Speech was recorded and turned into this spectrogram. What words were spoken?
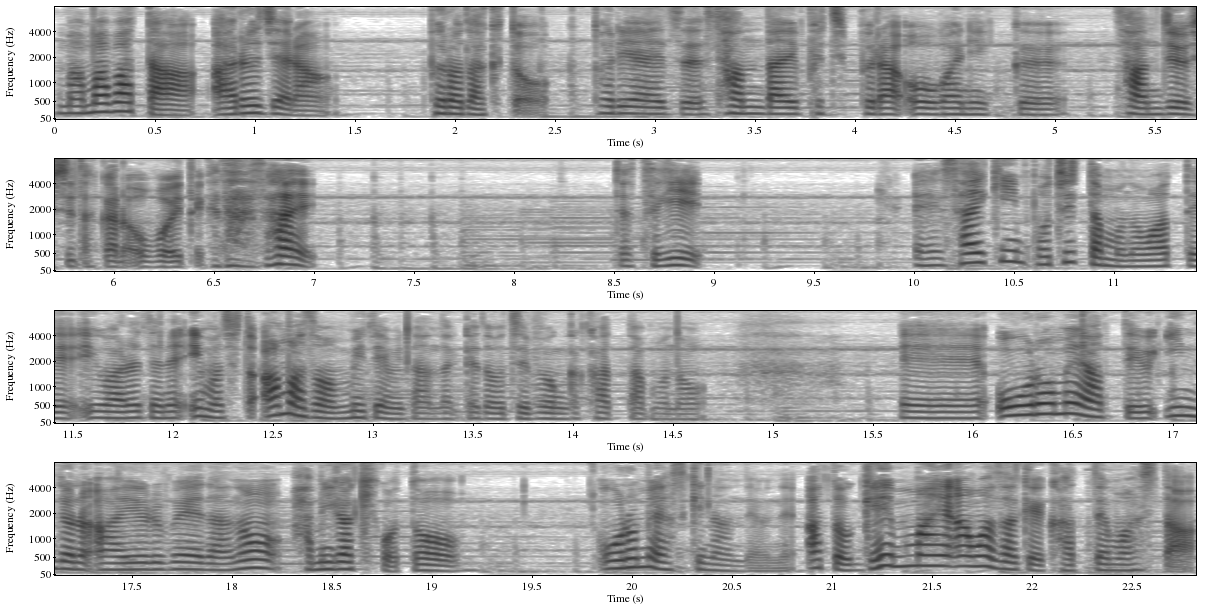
ママバターアルジェランプロダクト。とりあえず三大プチプラオーガニック三重視だから覚えてください。じゃあ次。えー最近ポチったものはって言われてね今ちょっとアマゾン見てみたんだけど自分が買ったもの、えーオーロメアっていうインドのアーユルベーダの歯磨き粉とオーロメア好きなんだよね。あと玄米甘酒買ってました。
